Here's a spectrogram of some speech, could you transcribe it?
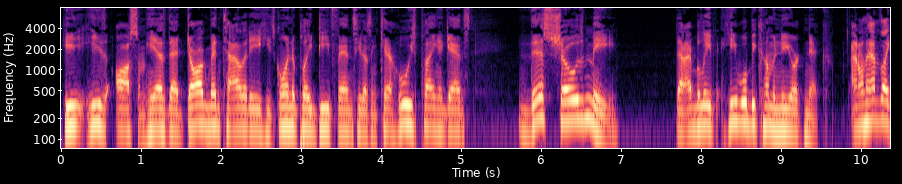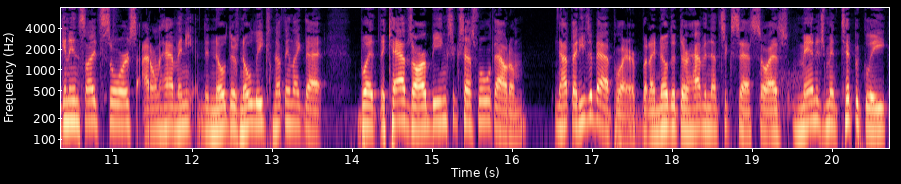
He he's awesome. He has that dog mentality. He's going to play defense. He doesn't care who he's playing against. This shows me that I believe he will become a New York Knick. I don't have like an inside source. I don't have any no there's no leaks, nothing like that. But the Cavs are being successful without him. Not that he's a bad player, but I know that they're having that success. So as management, typically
